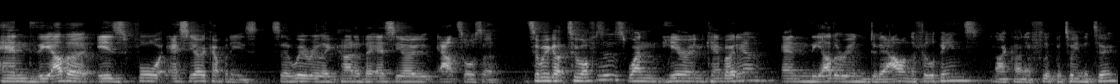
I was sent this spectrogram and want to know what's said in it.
and the other is for SEO companies. So we're really kind of the SEO outsourcer. So we've got two offices, one here in Cambodia and the other in Davao in the Philippines, and I kind of flip between the two.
